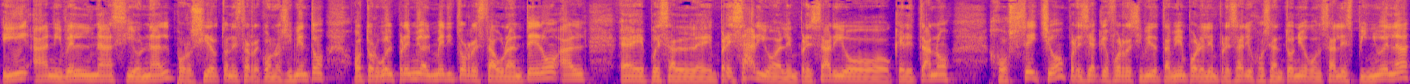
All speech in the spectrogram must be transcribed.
y a nivel nacional, por cierto, en este reconocimiento, otorgó el premio al mérito restaurantero al, eh, pues al empresario, al empresario queretano Josecho. Parecía que fue recibida también por el empresario José Antonio González Piñuela,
